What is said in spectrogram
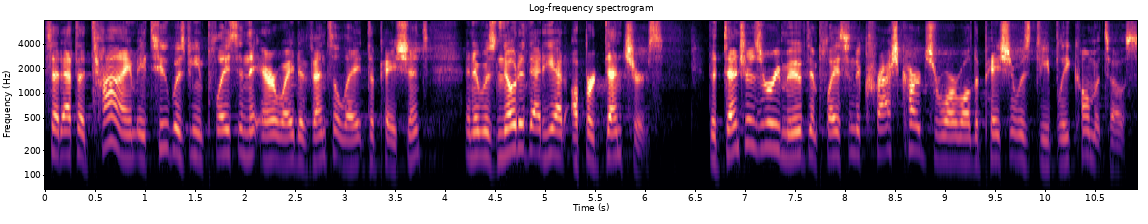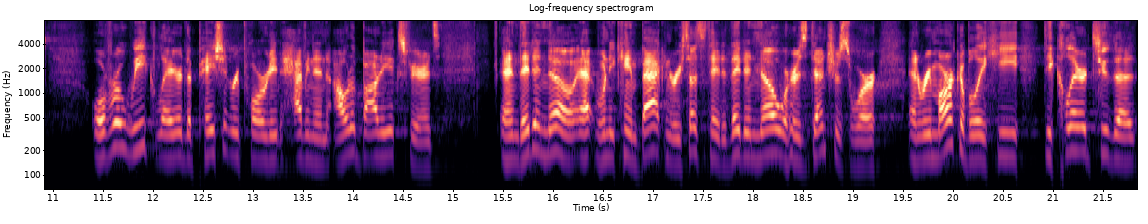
said at the time a tube was being placed in the airway to ventilate the patient, and it was noted that he had upper dentures. The dentures were removed and placed in the crash cart drawer while the patient was deeply comatose. Over a week later, the patient reported having an out of body experience, and they didn't know, when he came back and resuscitated, they didn't know where his dentures were. And remarkably, he declared to the,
